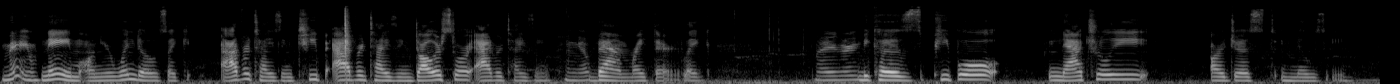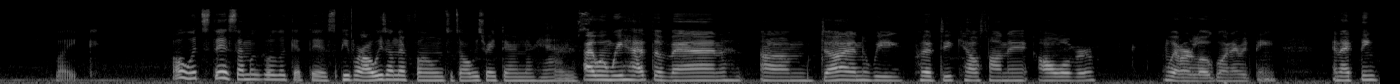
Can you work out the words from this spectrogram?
Name. name on your windows like advertising cheap advertising dollar store advertising Yep, bam right there like I agree. because people naturally are just nosy like oh what's this i'm gonna go look at this people are always on their phones it's always right there in their hands I when we had the van um, done, we put decals on it all over with our logo and everything. And I think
